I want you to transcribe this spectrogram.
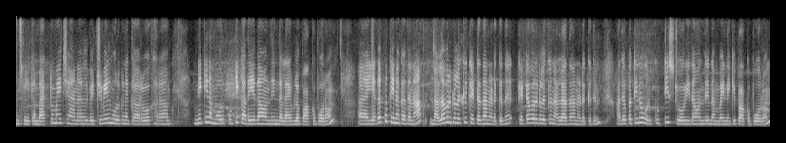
Friends welcome back to my channel Vetrivel முருகனுக்கு அரோகரா. இன்றைக்கி நம்ம ஒரு குட்டி கதையை தான் வந்து இந்த லைவில் பார்க்க போகிறோம் எதை பற்றின கதைனா நல்லவர்களுக்கு கெட்டதாக நடக்குது கெட்டவர்களுக்கு நல்லா தான் நடக்குது. அதை பற்றின ஒரு குட்டி ஸ்டோரி தான் வந்து நம்ம இன்றைக்கி பார்க்க போகிறோம்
